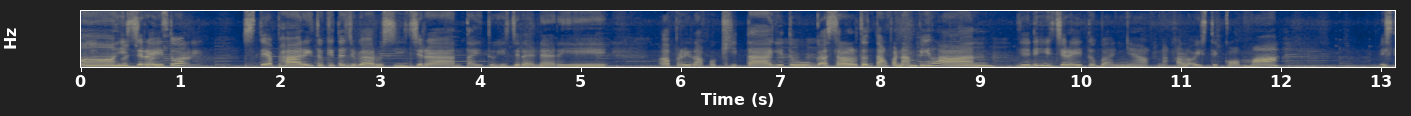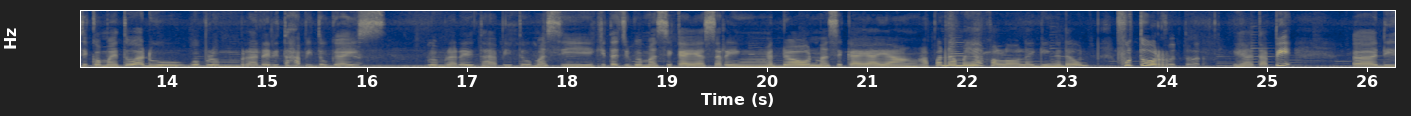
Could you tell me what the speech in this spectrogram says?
uh, gitu, hijrah itu sekali. setiap hari itu kita juga harus hijrah entah itu hijrah dari uh, perilaku kita gitu nggak hmm. selalu tentang penampilan jadi hijrah itu banyak nah kalau istiqomah istiqomah itu aduh gue belum berada di tahap itu guys. Belum berada di tahap itu. Masih kita juga masih kayak sering ngedown masih kayak yang apa namanya kalau lagi ngedown futur. Futur. Ya tapi uh, di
